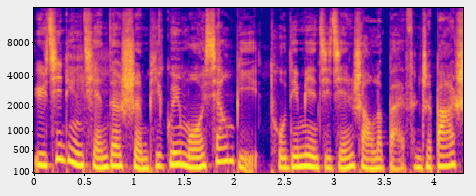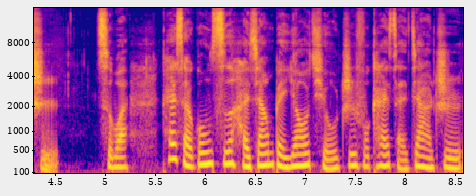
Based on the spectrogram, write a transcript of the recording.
与禁令前的审批规模相比，土地面积减少了百分之八十。此外，开采公司还将被要求支付开采价值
